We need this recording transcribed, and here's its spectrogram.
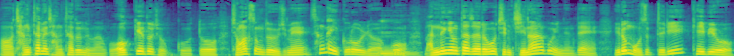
어, 장타면 장타도 능하고 어깨도 좋고 또 정확성도 요즘에 상당히 끌어올려갖고 음. 만능형 타자라고 지금 진화하고 있는데 이런 모습들이 KBO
